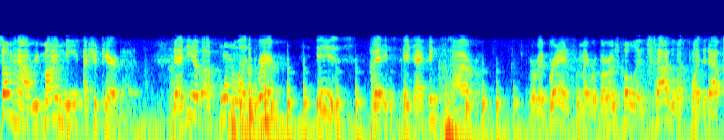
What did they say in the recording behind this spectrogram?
somehow remind me I should care about it. The idea of formalized prayer is that it's, it, I think uh, Rabbi Brand from my, Rosh Kollel in Chicago once pointed out.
